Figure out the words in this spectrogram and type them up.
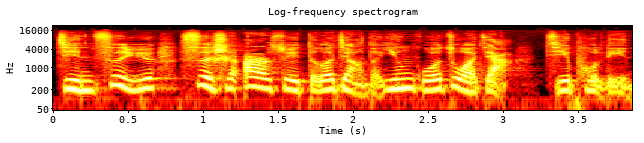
仅次于四十二岁得奖的英国作家吉普林。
